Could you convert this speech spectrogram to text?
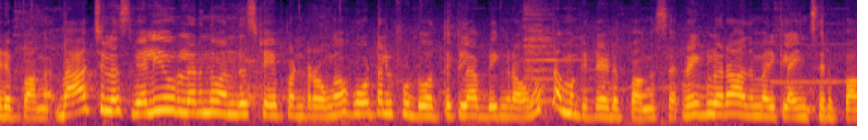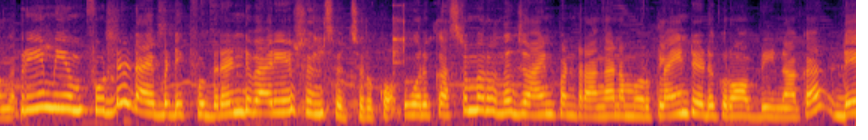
எடுப்பாங்க. பேச்சுலர்ஸ் வெளியூர்லேருந்து வந்து ஸ்டே பண்ணுறவங்க ஹோட்டல் ஃபுட் ஒத்துக்கல அப்படிங்கிறவங்க நம்மக்கிட்ட எடுப்பாங்க சார் ரெகுலராக அது மாதிரி கிளைண்ட்ஸ் இருப்பாங்க. ப்ரீமியம் ஃபுட்டு டயபெட்டிக் ஃபுட் ரெண்டு வேரியேஷன்ஸ் வச்சிருக்கோம். ஒரு கஸ்டமர் வந்து ஜாயின் பண்ணுறாங்க நம்ம ஒரு கிளைண்ட் எடுக்கிறோம் அப்படின்னாக்க டே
